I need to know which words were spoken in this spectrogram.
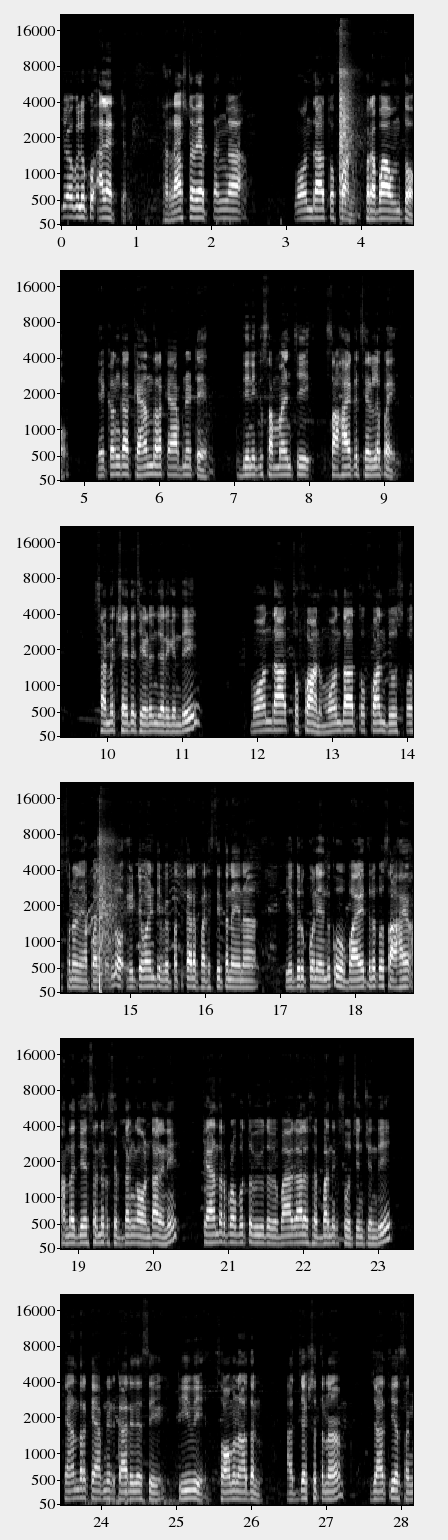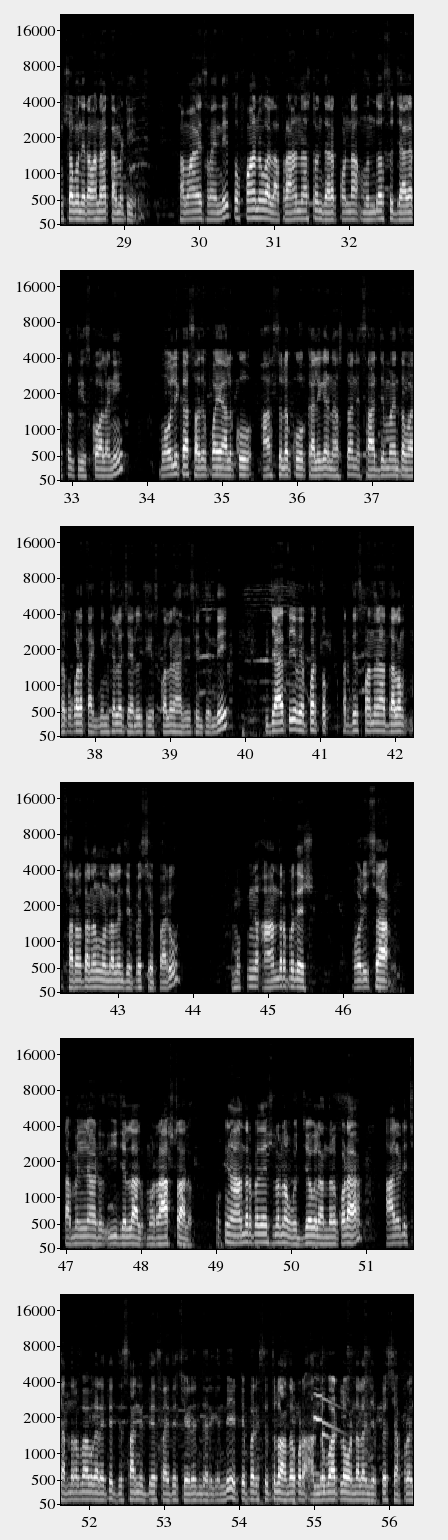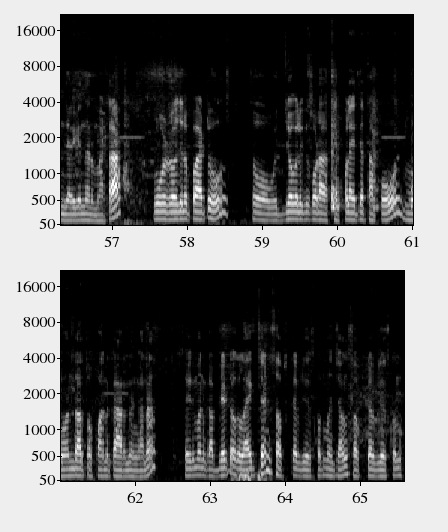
ఉద్యోగులకు అలర్ట్. రాష్ట్ర వ్యాప్తంగా మోందా తుఫాను ప్రభావంతో ఏకంగా కేంద్ర కేబినెట్ దీనికి సంబంధించి సహాయక చర్యలపై సమీక్ష అయితే చేయడం జరిగింది. మోందా తుఫాన్ మోందా తుఫాన్ దూసుకొస్తున్న నేపథ్యంలో ఎటువంటి విపత్కర పరిస్థితినైనా ఎదుర్కొనేందుకు బాధితులకు సహాయం అందజేసేందుకు సిద్ధంగా ఉండాలని కేంద్ర ప్రభుత్వ వివిధ విభాగాల సిబ్బందికి సూచించింది. కేంద్ర కేబినెట్ కార్యదర్శి టీవీ సోమనాథన్ అధ్యక్షతన జాతీయ సంక్షోభ నిర్వహణ కమిటీ సమావేశమైంది. తుఫాను వల్ల ప్రాణ నష్టం జరగకుండా ముందస్తు జాగ్రత్తలు తీసుకోవాలని మౌలిక సదుపాయాలకు ఆస్తులకు కలిగే నష్టాన్ని సాధ్యమైనంత వరకు కూడా తగ్గించేలా చర్యలు తీసుకోవాలని ఆదేశించింది. జాతీయ విపత్తు ప్రతిస్పందన దళం సర్వధనంగా ఉండాలని చెప్పేసి చెప్పారు. ముఖ్యంగా ఆంధ్రప్రదేశ్ ఒడిశా తమిళనాడు ఈ జిల్లాలు మూడు రాష్ట్రాలు. ముఖ్యంగా ఆంధ్రప్రదేశ్లో ఉన్న ఉద్యోగులందరూ కూడా ఆల్రెడీ చంద్రబాబు గారు అయితే దిశానిర్దేశం అయితే చేయడం జరిగింది. ఎట్టి పరిస్థితుల్లో అందరూ కూడా అందుబాటులో ఉండాలని చెప్పేసి చెప్పడం జరిగిందనమాట మూడు రోజుల పాటు సో ఉద్యోగులకి కూడా తిప్పలైతే తప్పవు మోందా తుఫాను కారణంగాన? సో ఇది మనకు అప్డేట్ ఒక లైక్ చేయండి సబ్స్క్రైబ్ చేసుకోండి మన ఛానల్ సబ్స్క్రైబ్ చేసుకొని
